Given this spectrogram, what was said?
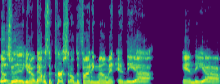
those were the, you know that was the personal defining moment and the uh and the uh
